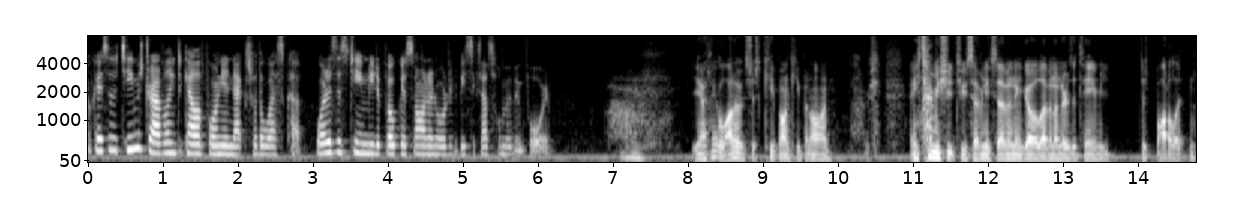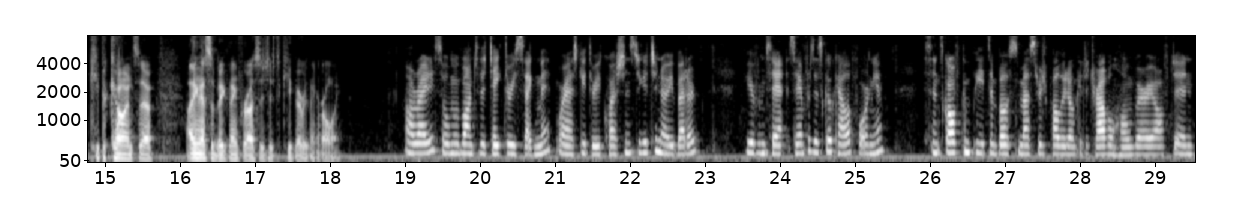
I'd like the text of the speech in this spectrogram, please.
Okay, so the team is traveling to California next for the West Cup. What does this team need to focus on in order to be successful moving forward? Um, yeah, I think a lot of it's just keep on keeping on. Anytime you shoot 277 and go 11 under as a team, you just bottle it and keep it going. So I think that's the big thing for us is just to keep everything rolling. Alrighty, so we'll move on to the Take Three segment where I ask you three questions to get to know you better. You're from San, San Francisco, California. Since golf competes in both semesters, you probably don't get to travel home very often.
